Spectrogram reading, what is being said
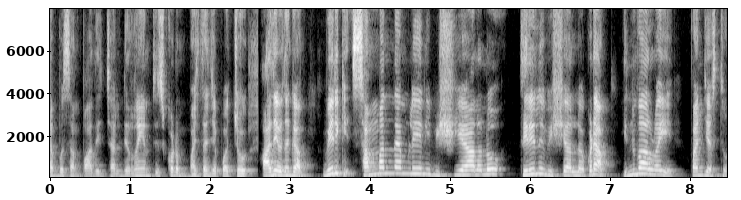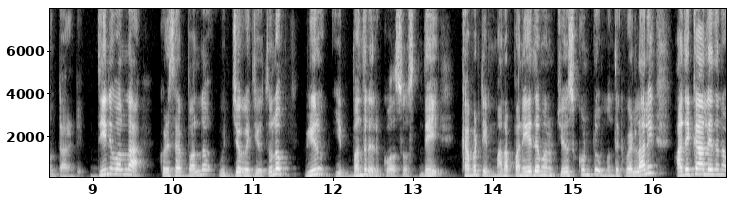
డబ్బు సంపాదించాలి. నిర్ణయం తీసుకోవడం మంచిదని చెప్పవచ్చు అదేవిధంగా వీరికి సంబంధం లేని విషయాలలో తెలియని విషయాల్లో కూడా ఇన్వాల్వ్ అయ్యి పనిచేస్తూ ఉంటారండి. దీనివల్ల కొన్ని సందర్భాల్లో ఉద్యోగ జీవితంలో వీరు ఇబ్బందులు ఎదుర్కోవాల్సి వస్తుంది. కాబట్టి మన పని ఏదో మనం చేసుకుంటూ ముందుకు వెళ్ళాలి. అధికారులు ఏదైనా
